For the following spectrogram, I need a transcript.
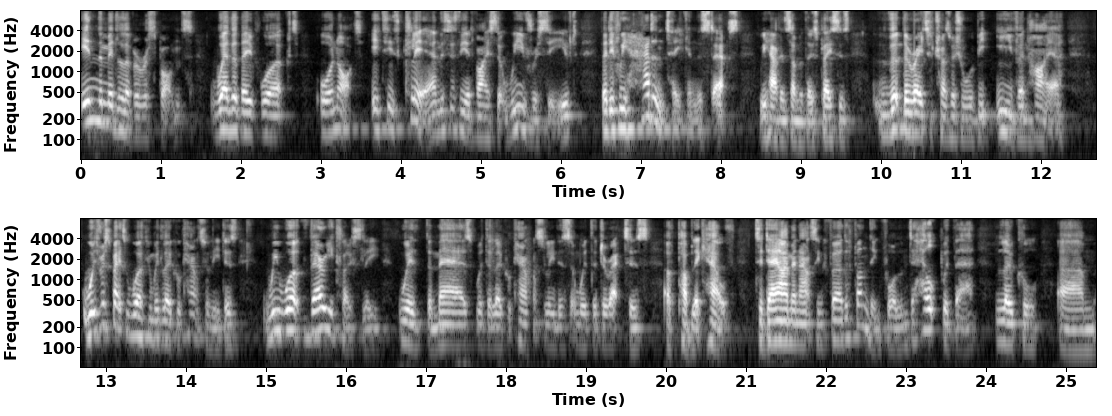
in the middle of a response whether they've worked or not. It is clear, and this is the advice that we've received, that if we hadn't taken the steps we have in some of those places, that the rate of transmission would be even higher. With respect to working with local council leaders, we work very closely with the mayors, with the local council leaders, and with the directors of public health. Today, I'm announcing further funding for them to help with their local um,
